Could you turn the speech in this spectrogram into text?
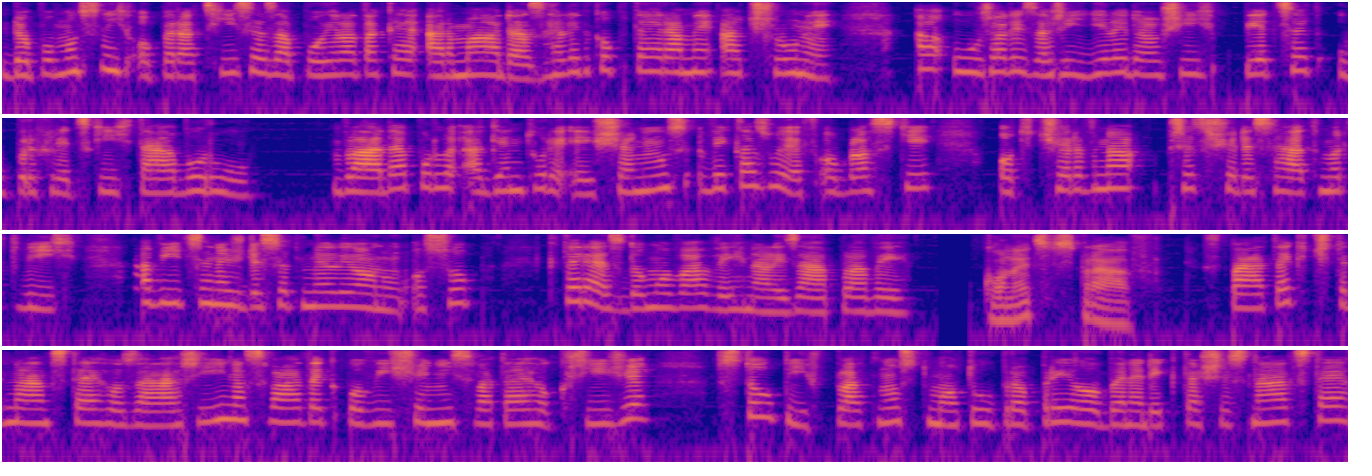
Do pomocných operací se zapojila také armáda s helikoptérami a čluny a úřady zařídily dalších 500 uprchlických táborů. Vláda podle agentury Asia News vykazuje v oblasti od června přes 60 mrtvých a více než 10 milionů osob, které z domova vyhnali záplavy. Konec zpráv. V pátek 14. září na svátek povýšení svatého kříže vstoupí v platnost motu proprio Benedikta XVI.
